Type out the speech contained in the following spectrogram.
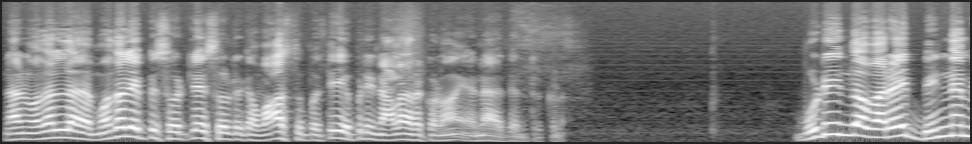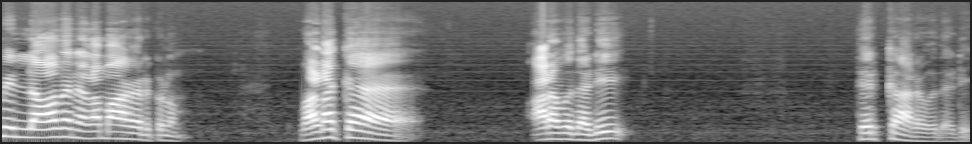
நான் முதல்ல முதல் எபிசோட்லேயே சொல்லியிருக்கேன் வாஸ்து பற்றி எப்படி நல்லா இருக்கணும் என்ன இதுன்னு இருக்கணும். முடிந்தவரை பின்னமில்லாத நிலமாக இருக்கணும். வடக்க அறுபது அடி தெற்கு அறுபது அடி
